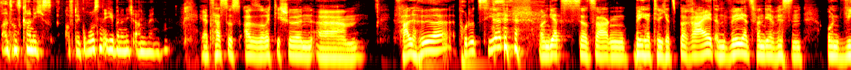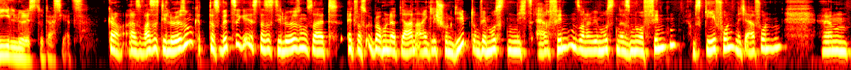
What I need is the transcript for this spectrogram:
Weil sonst kann ich es auf der großen Ebene nicht anwenden. Jetzt hast du es also so richtig schön ähm, Fallhöhe produziert. und jetzt sozusagen bin ich natürlich jetzt bereit und will jetzt von dir wissen, und wie löst du das jetzt? Genau, also was ist die Lösung? Das Witzige ist, dass es die Lösung seit etwas über 100 Jahren eigentlich schon gibt und wir mussten nichts erfinden, sondern wir mussten es nur finden. Wir haben es gefunden, nicht erfunden. Ähm,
